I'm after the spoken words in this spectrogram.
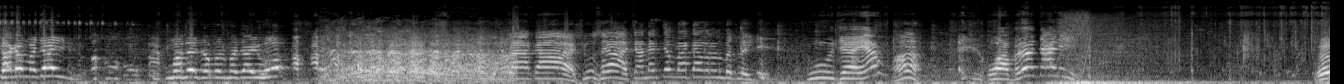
કાકા મજા આવી? મને જબર મજા આવી હો. કાકા શું છે? અચાનક કેમ વાતાવરણ બદલાઈ ગયું? શું છે એમ? હા. વાપરો તાળી. એ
